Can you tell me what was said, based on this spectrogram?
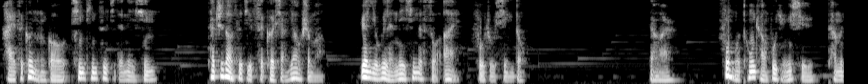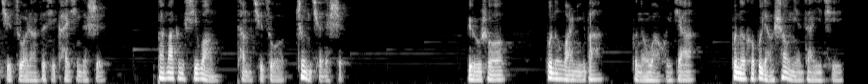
孩子更能够倾听自己的内心，他知道自己此刻想要什么，愿意为了内心的所爱付诸行动。然而，父母通常不允许他们去做让自己开心的事，爸妈更希望他们去做正确的事。比如说，不能玩泥巴，不能晚回家，不能和不良少年在一起，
